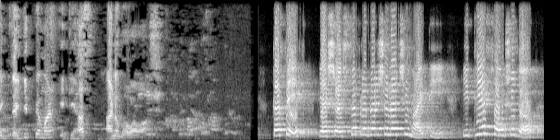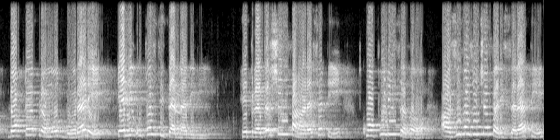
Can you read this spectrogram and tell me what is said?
एक दैदिप्यमान इतिहास अनुभवावा. तसेच या शस्त्र प्रदर्शनाची माहिती इतिहास संशोधक डॉक्टर प्रमोद बोराडे यांनी उपस्थितांना दिली. हे प्रदर्शन पाहण्यासाठी खोपोलीसह आजूबाजूच्या परिसरातील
